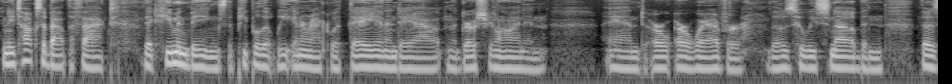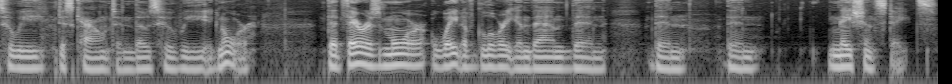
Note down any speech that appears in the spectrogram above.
And he talks about the fact that human beings, the people that we interact with day in and day out in the grocery line and and or, or wherever, those who we snub and those who we discount and those who we ignore, that there is more weight of glory in them than than than nation states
